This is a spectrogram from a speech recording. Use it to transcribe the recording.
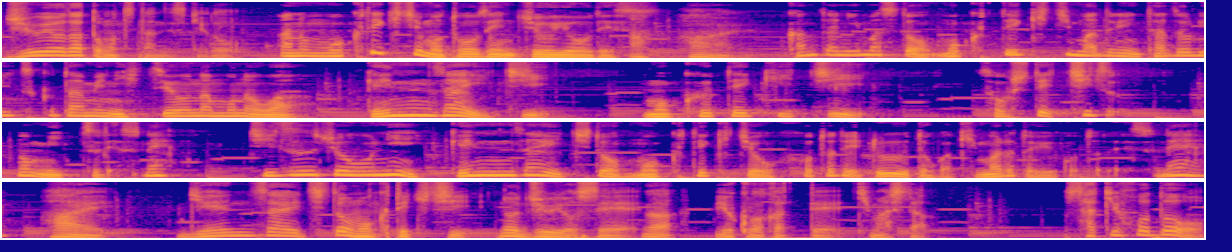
重要だと思ってたんですけど。あの、目的地も当然重要です。はい。簡単に言いますと、目的地までにたどり着くために必要なものは、現在地、目的地、そして地図の3つですね。地図上に現在地と目的地を置くことでルートが決まるということですね。はい。現在地と目的地の重要性がよく分かってきました。先ほど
